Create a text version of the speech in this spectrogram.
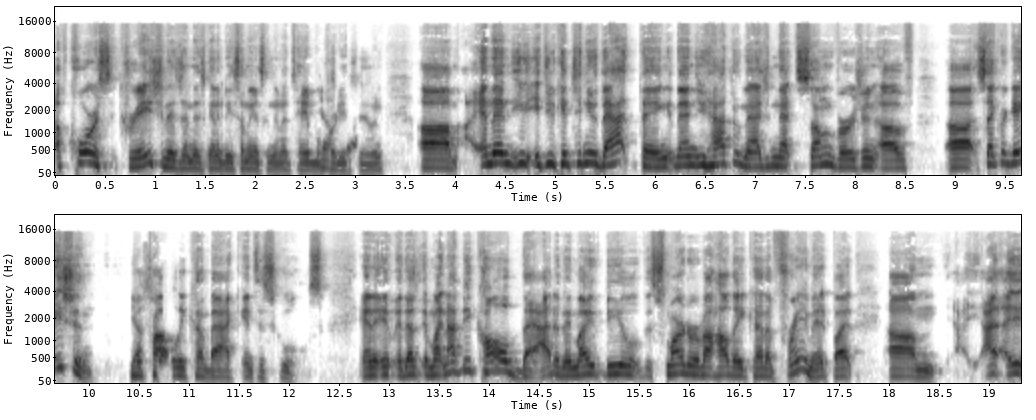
of course creationism is going to be something that's going to be on the table yes, pretty yeah. soon. Um, and then you, if you continue that thing, then you have to imagine that some version of uh, segregation yes. will probably come back into schools and it, it, does, it might not be called that, and they might be smarter about how they kind of frame it, but um, I, I,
